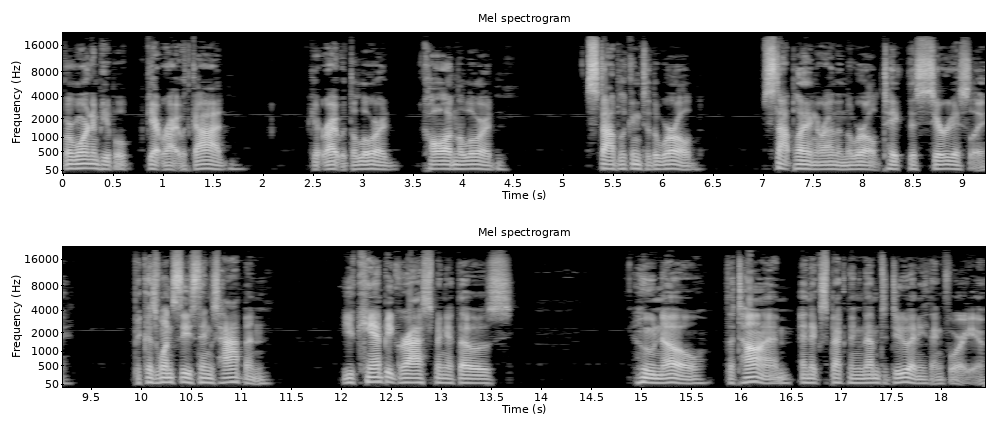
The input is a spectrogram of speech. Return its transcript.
we're warning people get right with God, get right with the Lord, call on the Lord, stop looking to the world, stop playing around in the world, take this seriously. Because once these things happen, you can't be grasping at those who know the time and expecting them to do anything for you.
